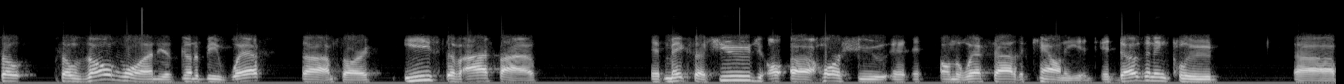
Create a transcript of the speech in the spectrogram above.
So, so zone one is going to be west. Uh, I'm sorry, east of I five. It makes a huge uh, horseshoe i- i- on the west side of the county. It, it doesn't include uh,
